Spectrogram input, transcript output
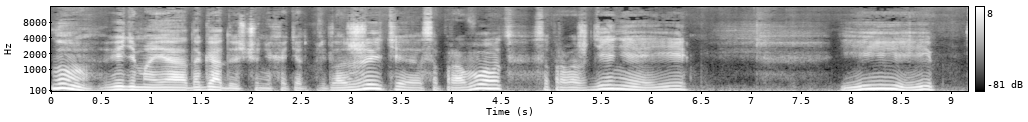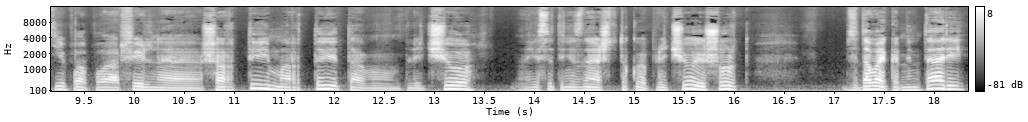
Ну, видимо, я догадываюсь, что они хотят предложить. Э, сопровод, сопровождение и... И, и типа портфельные шорты, морты, там, плечо. Если ты не знаешь, что такое плечо и шорт, задавай комментарий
